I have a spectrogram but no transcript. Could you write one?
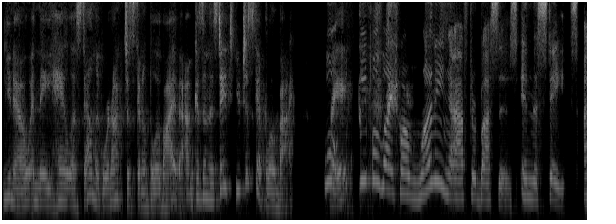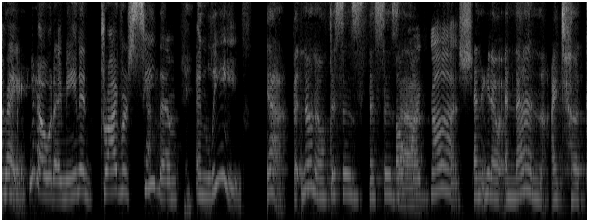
you know, and they hail us down, like we're not just going to blow by them because in the States, you just get blown by. Well, right? people like are running after buses in the States. I right. mean, you know what I mean? And drivers see yeah. them and leave. Yeah, but no, no, this is, this is, oh uh, my gosh. And, you know, and then I took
